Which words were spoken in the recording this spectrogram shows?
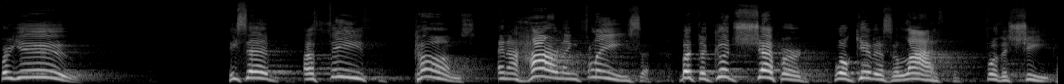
for you. He said, A thief comes and a hireling flees, but the good shepherd will give his life for the sheep.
